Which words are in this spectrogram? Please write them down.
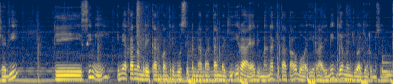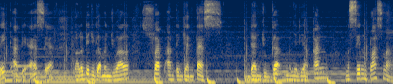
Jadi di sini ini akan memberikan kontribusi pendapatan bagi IRA ya di mana kita tahu bahwa IRA ini dia menjual jarum suntik ADS ya lalu dia juga menjual swab antigen test dan juga menyediakan mesin plasma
